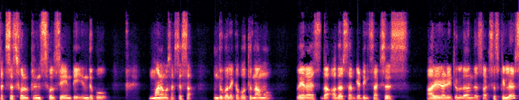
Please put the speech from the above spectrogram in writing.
సక్సెస్ఫుల్ ప్రిన్సిపల్స్ ఏంటి ఎందుకు మనము సక్సెస్ అందుకోలేకపోతున్నాము whereas the others are getting success. Are you ready to learn the success pillars?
